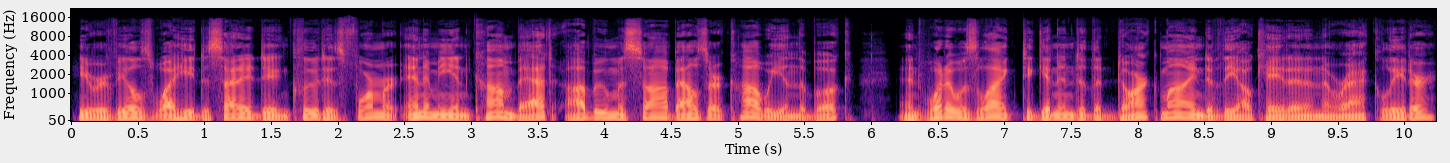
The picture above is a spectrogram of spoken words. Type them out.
He reveals why he decided to include his former enemy in combat, Abu Musab al Zarqawi, in the book, and what it was like to get into the dark mind of the Al Qaeda and Iraq leader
